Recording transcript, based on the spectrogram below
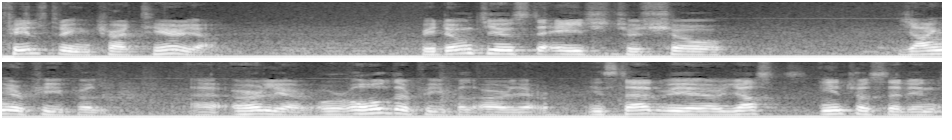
filtering criteria. We don't use the age to show younger people uh, earlier or older people earlier. Instead, we are just interested in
